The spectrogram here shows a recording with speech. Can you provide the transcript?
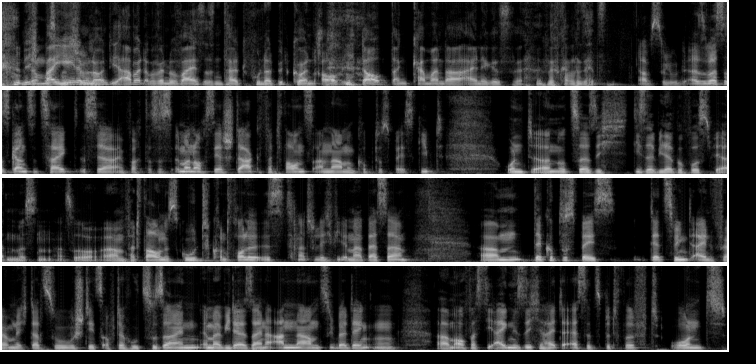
nicht bei jedem lohnt die Arbeit, aber wenn du weißt, es sind halt 100 Bitcoin drauf, ich glaube, dann kann man da einiges in setzen. Absolut. Also was das Ganze zeigt, ist ja einfach, dass es immer noch sehr starke Vertrauensannahmen im Crypto-Space gibt und äh, Nutzer sich dieser wieder bewusst werden müssen. Also ähm, Vertrauen ist gut, Kontrolle ist natürlich wie immer besser. Ähm, der Crypto-Space der zwingt einen förmlich dazu, stets auf der Hut zu sein, immer wieder seine Annahmen zu überdenken, ähm, auch was die eigene Sicherheit der Assets betrifft. Und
